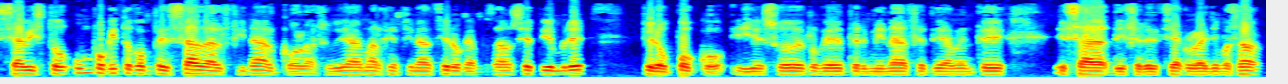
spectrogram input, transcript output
se ha visto un poquito compensada al final con la subida de margen financiero que ha empezado en septiembre, pero poco, y eso es lo que determina efectivamente esa diferencia con el año pasado.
